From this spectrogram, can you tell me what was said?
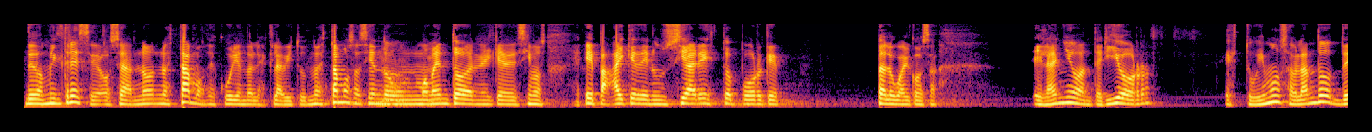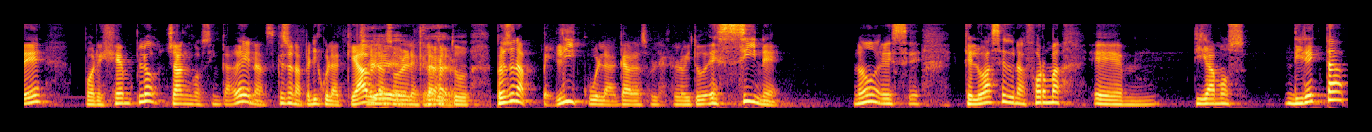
de 2013, o sea, no, no estamos descubriendo la esclavitud, no estamos haciendo No, un momento en el que decimos, epa, hay que denunciar esto porque tal o cual cosa. El año anterior estuvimos hablando de, por ejemplo, Django sin cadenas, que es una película que habla Sí, sobre la claro. esclavitud, pero es una película que habla sobre la esclavitud, es cine, ¿no? Es, eh, que lo hace de una forma, eh, digamos, directa,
